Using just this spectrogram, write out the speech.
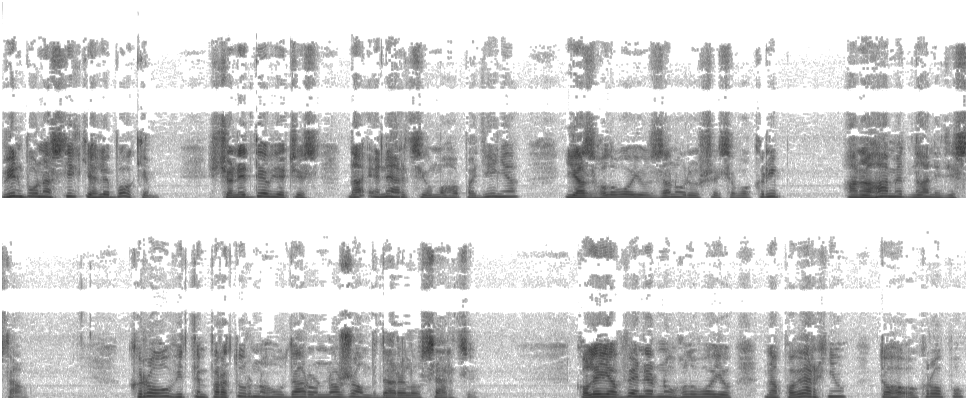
Він був настільки глибоким, що, не дивлячись на інерцію мого падіння, я з головою занурившися в окріп, а ногами дна не дістав. Кров від температурного удару ножом вдарила в серце. Коли я винирнув головою на поверхню того окропу,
